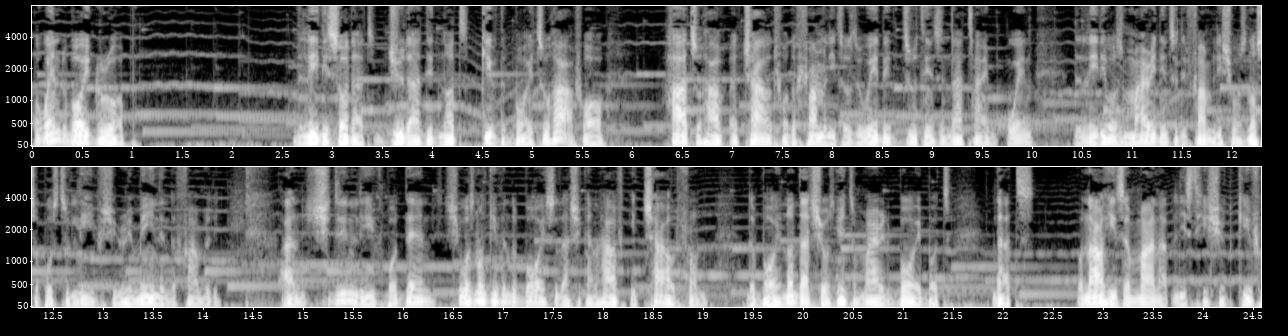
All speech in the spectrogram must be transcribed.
But when the boy grew up, the lady saw that Judah did not give the boy to her for her to have a child for the family. It was the way they do things in that time when the lady was married into the family. She was not supposed to leave. She remained in the family. And she didn't leave, but then she was not given the boy so that she can have a child from the boy. Not that she was going to marry the boy, but that, well, now he's a man, at least he should give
